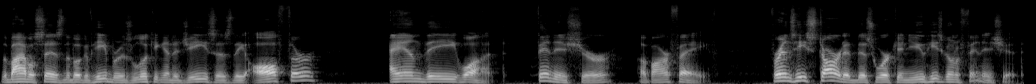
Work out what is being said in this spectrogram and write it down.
The Bible says in the book of Hebrews, looking unto Jesus, the author and the what? Finisher of our faith. Friends, He started this work in you, He's going to finish it.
